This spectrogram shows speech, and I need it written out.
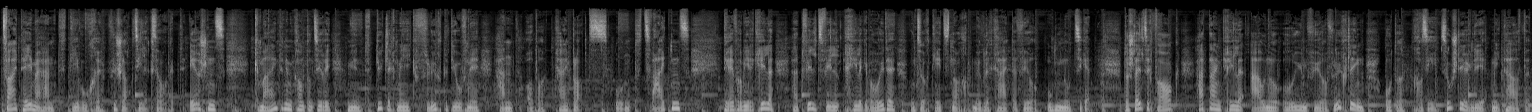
Zwei Themen haben diese Woche für Schlagzeilen gesorgt. Erstens, Gemeinden im Kanton Zürich müssen deutlich mehr Geflüchtete aufnehmen, haben aber keinen Platz. Und zweitens, die reformierte Kille hat viel zu viele Kirchengebäude und sucht jetzt nach Möglichkeiten für Umnutzungen. Da stellt sich die Frage, hat ein Kille auch noch Räume für Flüchtlinge oder kann sie sonst irgendwie mithelfen?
